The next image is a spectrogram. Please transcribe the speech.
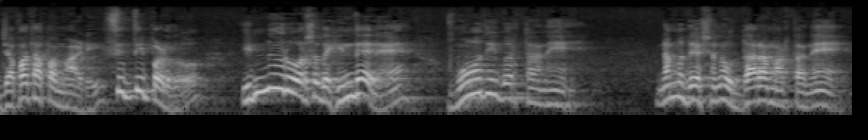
ಜಪತಪ ಮಾಡಿ ಸಿದ್ಧಿ ಪಡೆದು ಇನ್ನೂರು ವರ್ಷದ ಹಿಂದೆಯೇ ಮೋದಿ ಬರ್ತಾನೆ, ನಮ್ಮ ದೇಶನ ಉದ್ಧಾರ ಮಾಡ್ತಾನೆ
